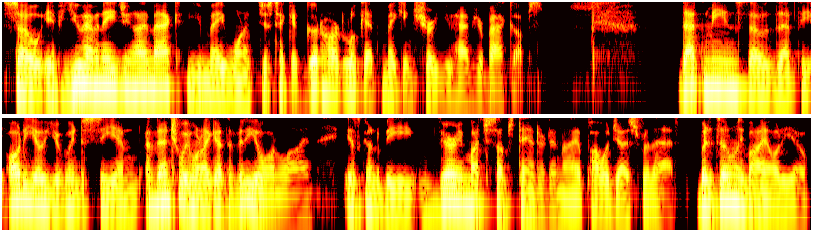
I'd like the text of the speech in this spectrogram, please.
So if you have an aging iMac, you may want to just take a good hard look at making sure you have your backups. That means, though, that the audio you're going to see, and eventually when I get the video online, is going to be very much substandard, and I apologize for that. But it's only my audio.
